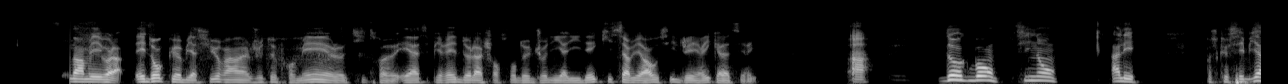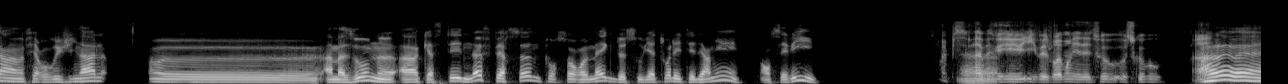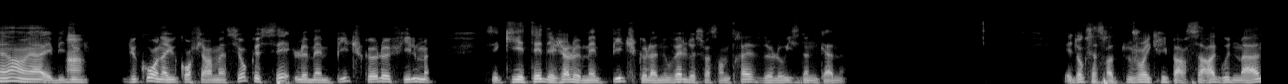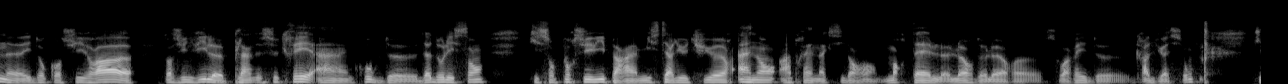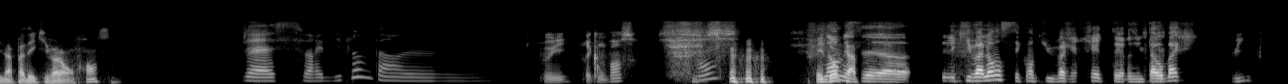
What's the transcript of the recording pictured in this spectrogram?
Non mais voilà. Et donc, euh, bien sûr, hein, je te promets, le titre euh, est inspiré de la chanson de Johnny Hallyday qui servira aussi de générique à la série. Ah, Donc bon, sinon, allez, parce que c'est bien hein, faire original. Euh, Amazon a casté 9 personnes pour son remake de Souviens-toi l'été dernier en série. ah, Euh. ah, parce qu'ils veulent vraiment y aller jusqu'au jusqu'au bout. Ah, ouais ouais. non, ouais, et puis du- coup, on a eu confirmation que c'est le même pitch que le film, c'est qui était déjà le même pitch que la nouvelle de 73 de Lois Duncan. Et donc ça sera toujours écrit par Sarah Goodman et donc on suivra euh, dans une ville plein de secrets un groupe d'adolescents qui sont poursuivis par un mystérieux tueur un an après un accident mortel lors de leur euh, soirée de graduation qui n'a pas d'équivalent en France. La soirée de diplôme, enfin, euh... Oui, récompense. Ouais. Et non, donc mais ap- c'est, euh, l'équivalence, c'est quand tu vas chercher tes résultats au bac. oui.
